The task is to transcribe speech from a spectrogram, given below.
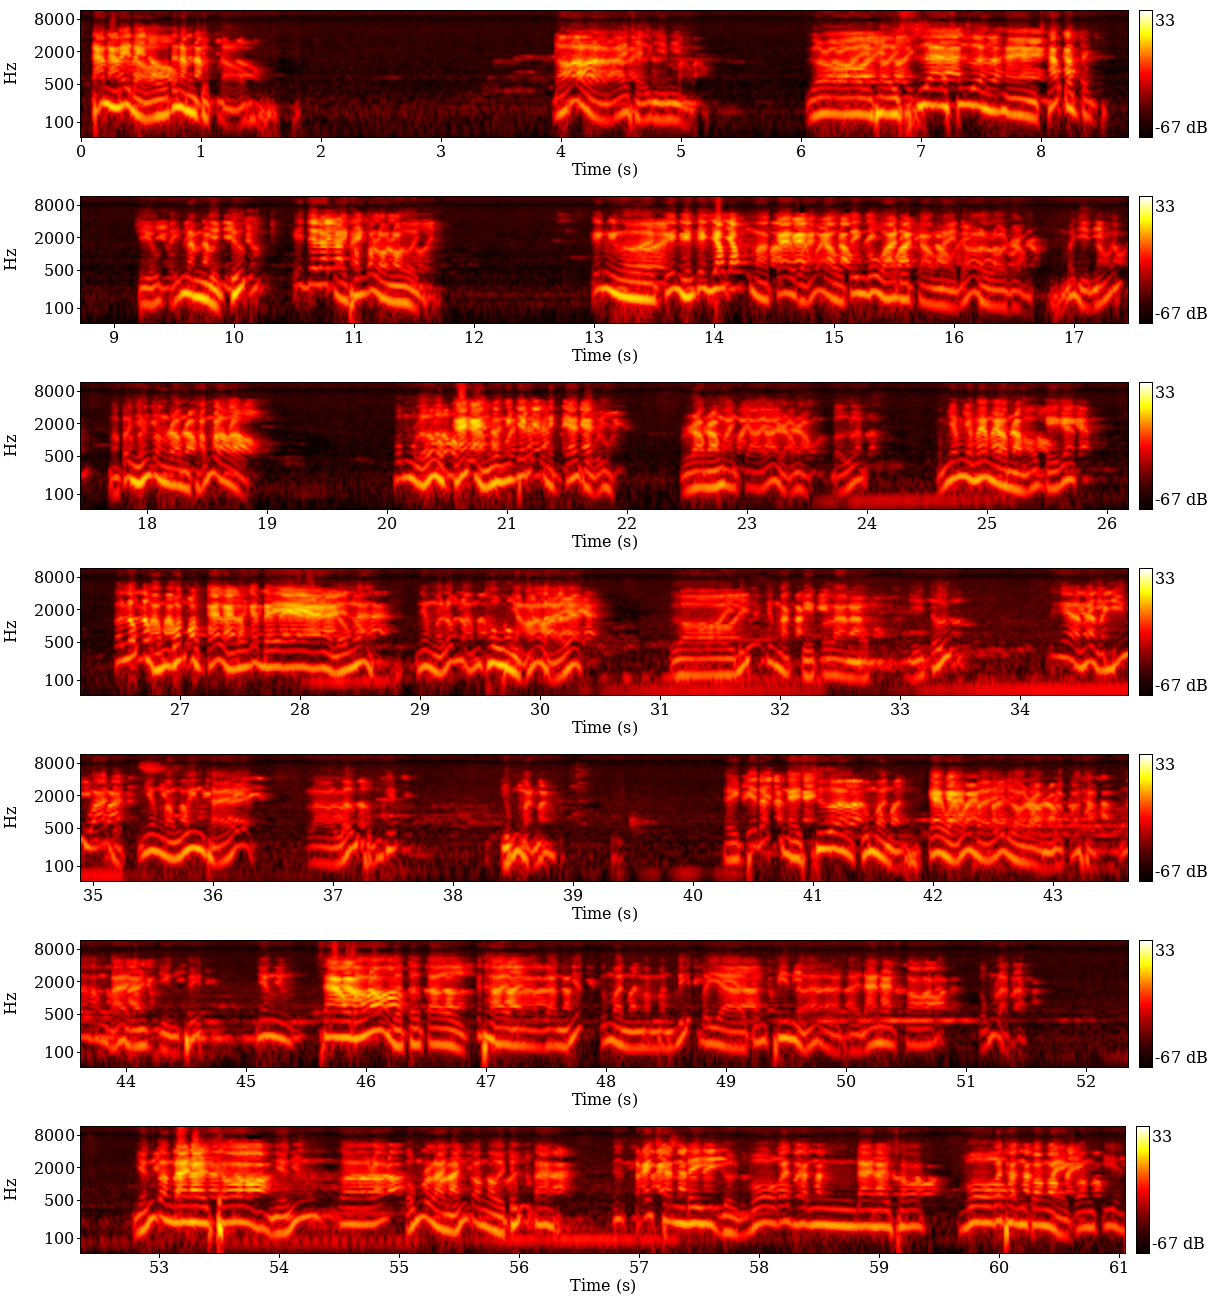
tám mấy độ tới năm chục độ đó là cái sự nhiệm màu. rồi thời xưa xưa hàng sáu chục triệu tỷ năm về trước. cái trái đất này không có loài người. cái người cái những cái giống mà cai quản đầu tiên của quả địa cầu này đó là loài rồng. mấy vị nói mà có những con rồng khổng lồ phun lửa một cái là nguyên cái trái đất này cháy rụi rồng mà trời nó rộng bự lắm. cũng giống như mấy ông rồng hộ kiệt á có lúc mà ông quất một cái là nguyên cái be này luôn á. nhưng mà lúc mà ông thu nhỏ lại á rồi đứng trước mặt kiệt là một vị tướng nghĩa là mấy gì biến hóa được nhưng mà nguyên thể là lớn khủng khiếp dũng mãnh. Thì cái đất ngày xưa của mình cái quản bể lò rồng là có thật nó không phải là trong truyền thuyết. Nhưng sau đó rồi từ từ cái thời mà gần nhất của mình mà mình biết bây giờ trong phim nữa là thời dinosaur đó cũng là thật. Những con dinosaur những uh, đó cũng là những con người chúng ta. Cứ tái sanh đi rồi vô cái thân dinosaur vô cái thân con này con kia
